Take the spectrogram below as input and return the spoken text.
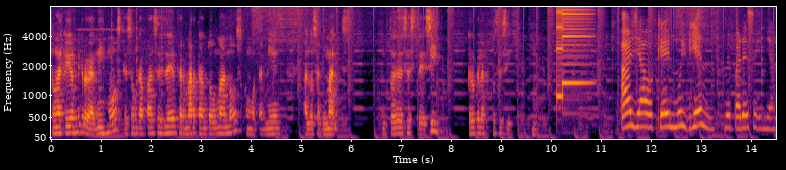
Son aquellos microorganismos que son capaces de enfermar tanto a humanos como también a los animales. Entonces, este, sí, creo que la respuesta es sí. Ah, ya, ok, muy bien, me parece genial.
